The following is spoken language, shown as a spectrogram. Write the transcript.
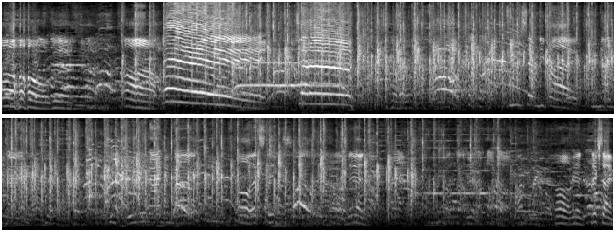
Oh, oh man. Ah. Cheddar! 275. Oh, man. Oh man. Next time.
